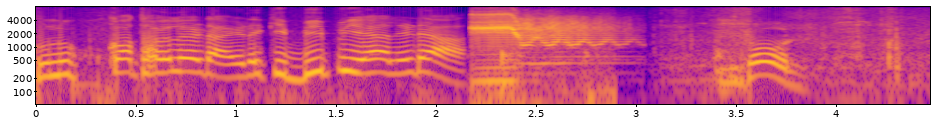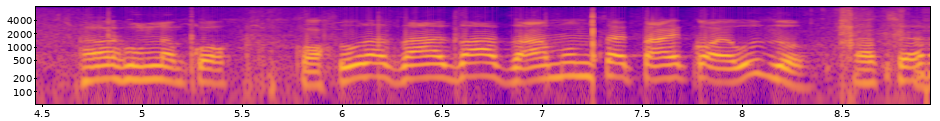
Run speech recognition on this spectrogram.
কোনো কথা হইল এটা? এটা কি বিপিএল এটা? শোন। হ্যাঁ শুনলাম ক। ক। তোরা যা যা যা মন চায় তাই কয় বুঝছ? আচ্ছা।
